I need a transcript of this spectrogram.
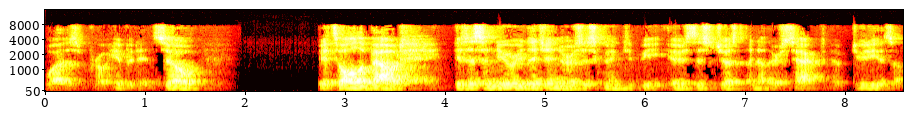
was prohibited. So it's all about is this a new religion or is this going to be is this just another sect of Judaism?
